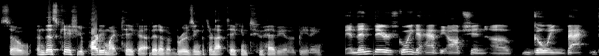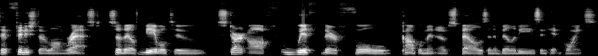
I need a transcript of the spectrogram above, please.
So in this case, your party might take a bit of a bruising, but they're not taking too heavy of a beating. And then they're going to have the option of going back to finish their long rest. So they'll be able to start off with their full complement of spells and abilities and hit points.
